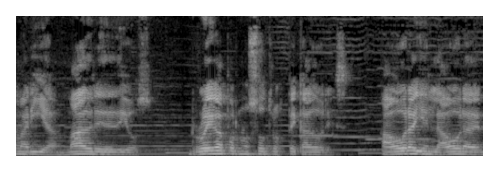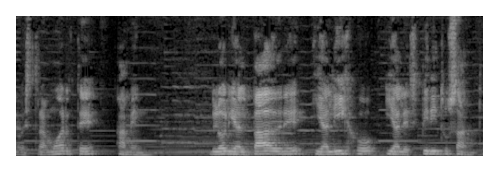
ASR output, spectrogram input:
María, Madre de Dios, ruega por nosotros pecadores, ahora y en la hora de nuestra muerte. Amén. Gloria al Padre, y al Hijo, y al Espíritu Santo,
